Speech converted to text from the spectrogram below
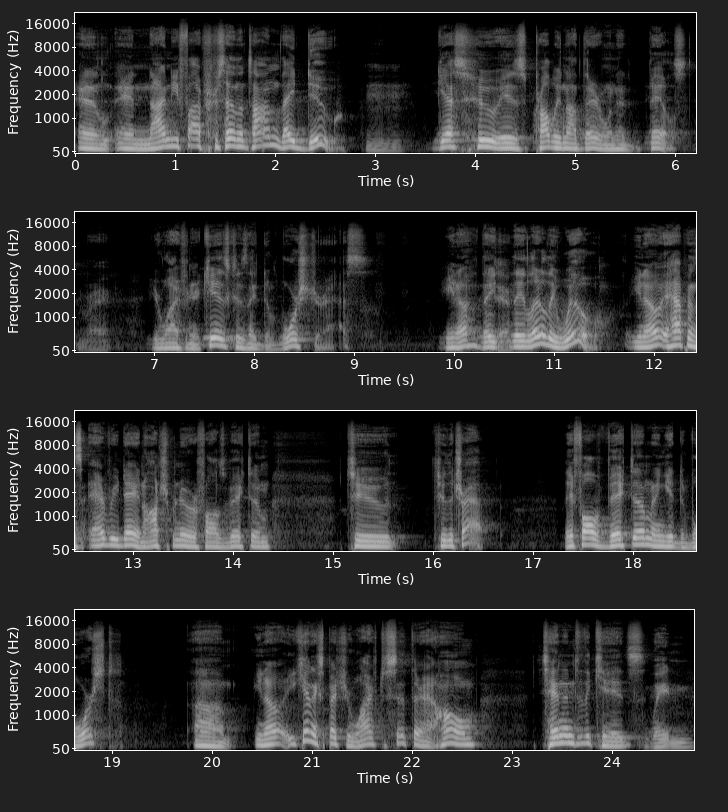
and and ninety five percent of the time they do. Guess who is probably not there when it fails? Right. Your wife and your kids because they divorced your ass. You know they Yeah. they literally will. You know it happens every day. An entrepreneur falls victim to to the trap. They fall victim and get divorced. Um, you know you can't expect your wife to sit there at home tending to the kids Waiting,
